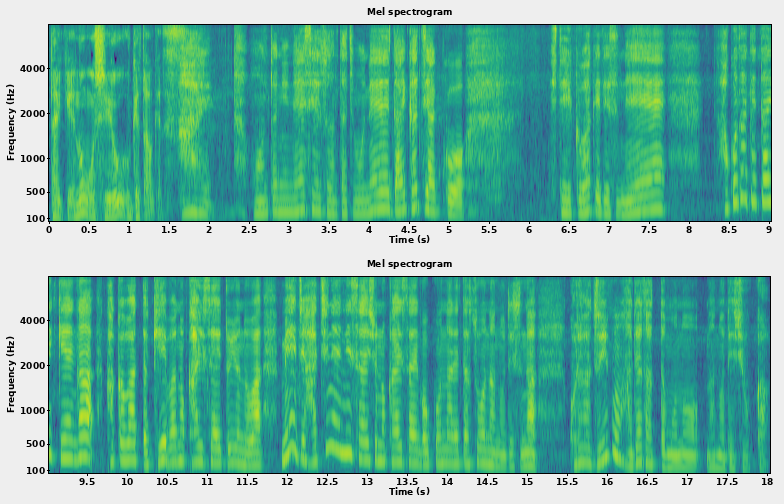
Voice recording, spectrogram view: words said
体系の教えを受けたわけです。はい本当にね生徒さんたちもね大活躍をしていくわけですね。函館体系が関わった競馬の開催というのは明治8年に最初の開催が行われたそうなのですがこれは随分派手だったものなのでしょうか？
